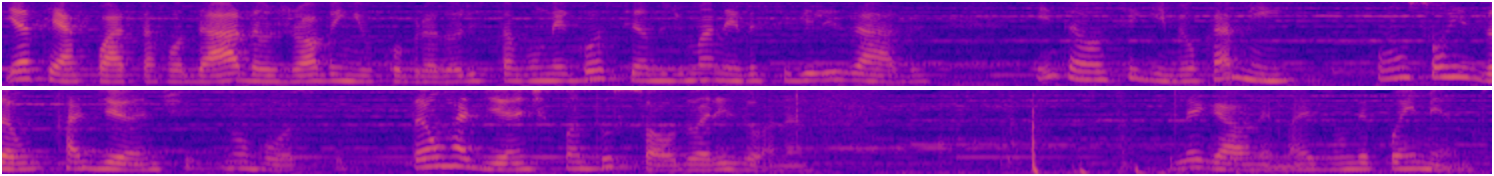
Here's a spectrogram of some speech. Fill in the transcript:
E até a quarta rodada, o jovem e o cobrador estavam negociando de maneira civilizada. Então eu segui meu caminho, com um sorrisão radiante no rosto, tão radiante quanto o sol do Arizona. Que legal, né? Mais um depoimento.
